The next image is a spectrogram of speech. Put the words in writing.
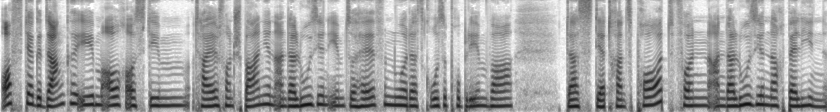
oft der Gedanke eben auch aus dem Teil von Spanien, Andalusien eben zu helfen, nur das große Problem war, dass der Transport von Andalusien nach Berlin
